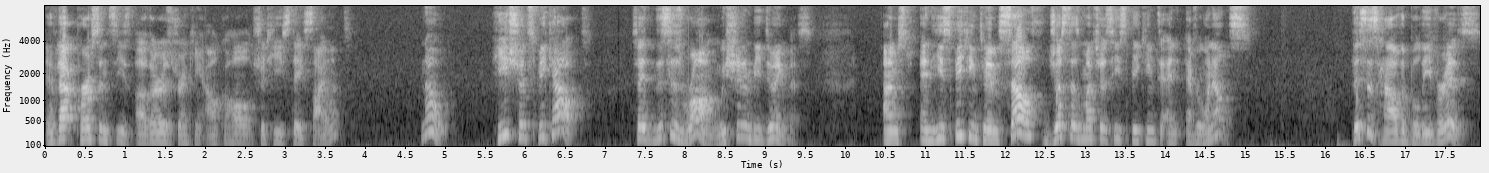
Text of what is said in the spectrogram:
If that person sees others drinking alcohol should he stay silent? No. He should speak out Say this is wrong. We shouldn't be doing this. I'm, and he's speaking to himself just as much as he's speaking to everyone else. This is how the believer is.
